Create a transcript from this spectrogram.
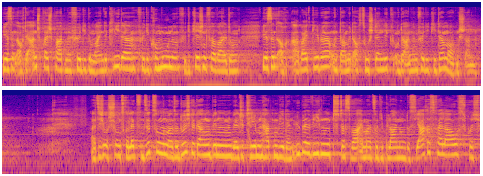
Wir sind auch der Ansprechpartner für die Gemeindeglieder, für die Kommune, für die Kirchenverwaltung. Wir sind auch Arbeitgeber und damit auch zuständig unter anderem für die Kita Morgenstern. Als ich unsere letzten Sitzungen mal so durchgegangen bin, welche Themen hatten wir denn überwiegend? Das war einmal so die Planung des Jahresverlaufs, sprich,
